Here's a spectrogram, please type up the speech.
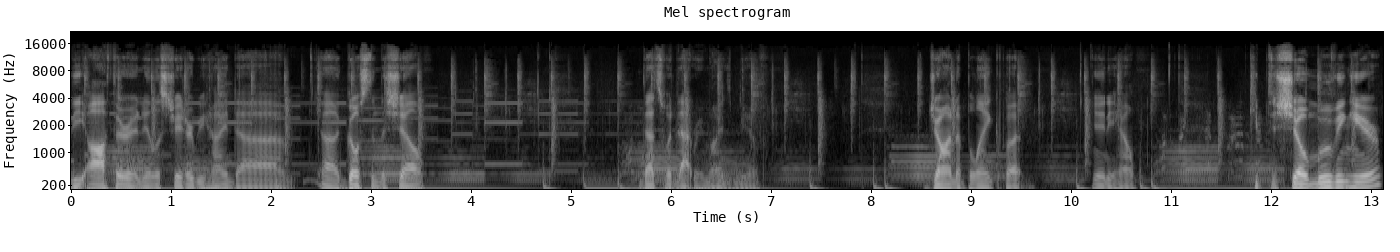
the author and illustrator behind uh, uh, Ghost in the Shell. That's what that reminds me of. John a blank, but anyhow. Keep the show moving here.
